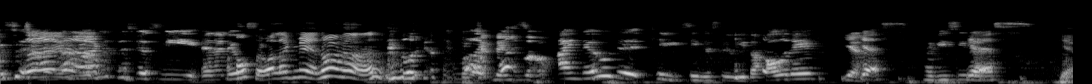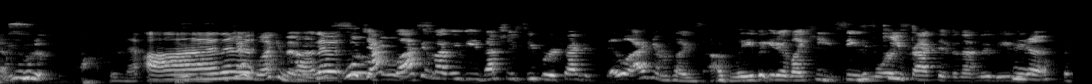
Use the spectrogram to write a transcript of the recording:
longest I time. don't know this is just me, and I know Also, I like men. like Goddamn so. I know that Katie's seen this movie, The Holiday. Yeah. yes, Have you seen yes, yes. it? Dude, in that I movie. know. Jack Black in that I movie. know. so Well, Jack adorable. Black in that movie is actually super attractive. Well, I've never thought he was ugly, but you know, like he seems He's more cute. attractive in that movie. Yeah. But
